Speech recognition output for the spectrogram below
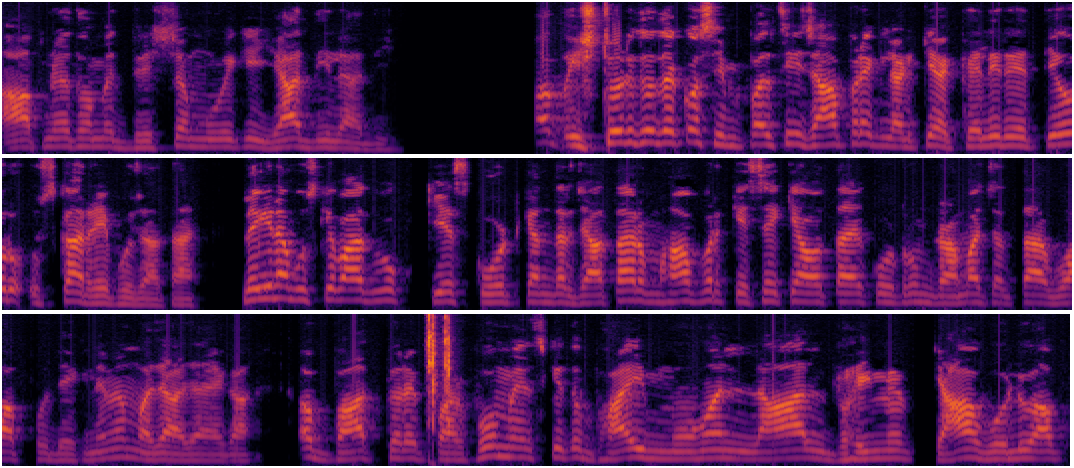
आपने तो हमें दृश्यम मूवी की याद दिला दी। अब स्टोरी तो देखो सिंपल सी, जहाँ पर एक लड़की अकेली रहती है और उसका रेप हो जाता है। लेकिन अब उसके बाद वो केस कोर्ट के अंदर जाता है और वहाँ पर कैसे क्या होता है कोर्ट रूम ड्रामा चलता है, वो आपको देखने में मज़ा आ जाएगा। अब बात करें परफॉर्मेंस की तो भाई मोहनलाल, भाई मैं क्या बोलूँ आप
